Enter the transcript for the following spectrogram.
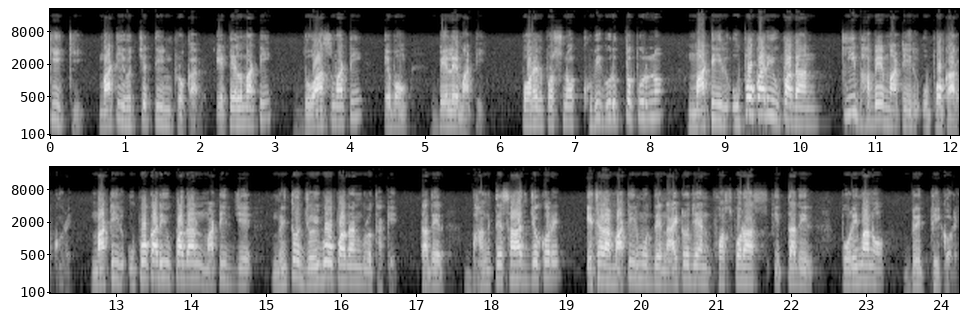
কি কি? মাটি হচ্ছে তিন প্রকার, এঁটেল মাটি, দোআঁশ মাটি এবং বেলে মাটি। পরের প্রশ্ন খুবই গুরুত্বপূর্ণ, মাটির উপকারী উপাদান কীভাবে মাটির উপকার করে? মাটির উপকারী উপাদান, মাটির যে মৃত জৈব উপাদানগুলো থাকে, তাদের ভাঙতে সাহায্য করে। এছাড়া মাটির মধ্যে নাইট্রোজেন, ফসফরাস ইত্যাদির পরিমাণও বৃদ্ধি করে।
